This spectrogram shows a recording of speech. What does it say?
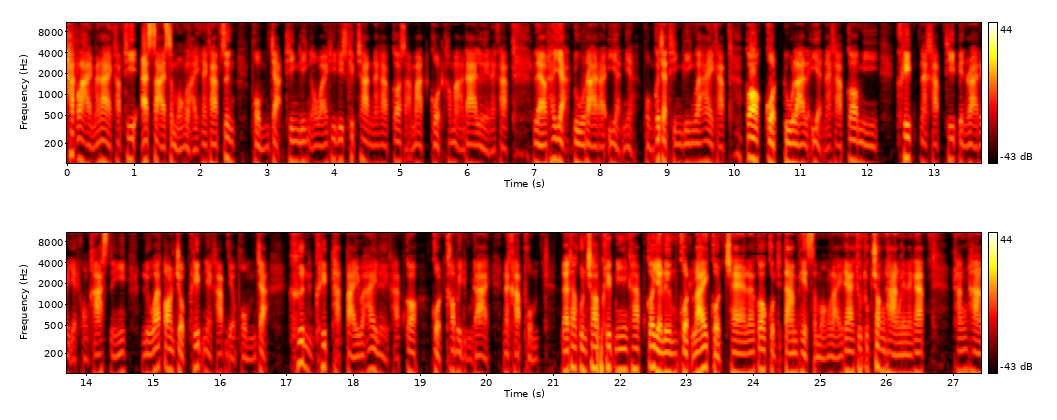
ทักไลน์มาได้ครับที่ a s s i g n สมองไหลนะครับซึ่งผมจะทิ้งลิงก์เอาไว้ที่ description นะครับก็สามารถกดเข้ามาได้เลยนะครับแล้วถ้าอยากดูรายละเอียดเนี่ยผมก็จะทิ้งลิงก์ไว้ให้ครับก็กดดูรายละเอียดนะครับก็มีคลิปนะครับที่เป็นรายละเอียดของคลาสนี้ หรือว่าตอนจบคลิปเนี่ยครับเดี๋ยวผมจะขึ้นคลิปถัดไปไว้ให้เลยครับก็กดเข้าไปดูได้นะครับผมแล้วถ้าคุณชอบคลิปนี้ครับก็อย่าลืมกดไลค์กดแชร์ แล้วก็กดติดตามเพจสมองไหลได้ทุกๆ ช่องทางเลยนะครับ ทั้งทาง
